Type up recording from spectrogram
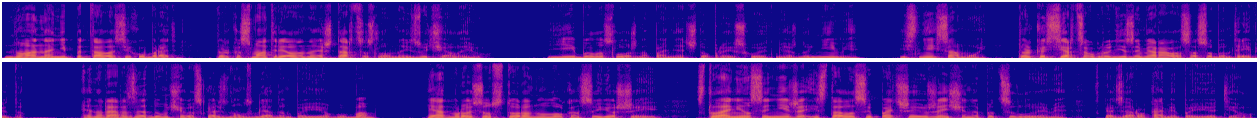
но она не пыталась их убрать, только смотрела на Эштарца, словно изучала его. Ей было сложно понять, что происходит между ними и с ней самой, только сердце в груди замирало с особым трепетом. Энрар задумчиво скользнул взглядом по ее губам и отбросил в сторону локон с ее шеи, склонился ниже и стал осыпать шею женщины поцелуями, скользя руками по ее телу.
